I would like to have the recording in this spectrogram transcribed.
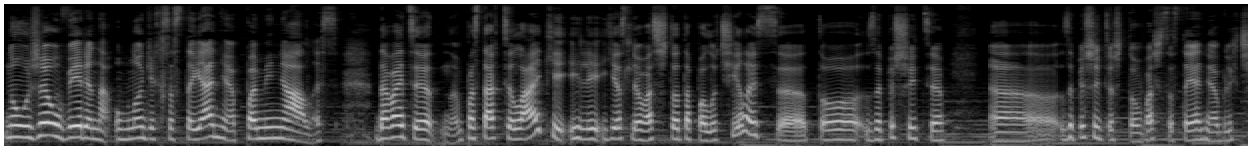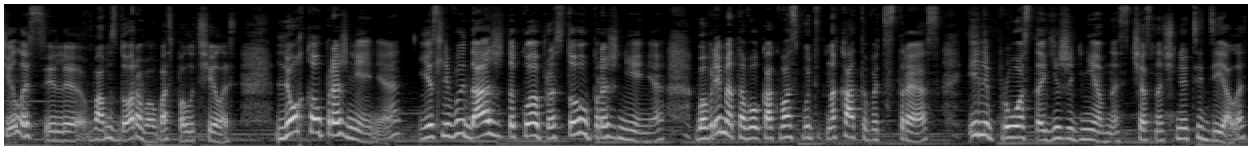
но уже уверенно у многих состояние поменялось. Давайте поставьте лайки или если у вас что-то получилось, э, то запишите запишите, что ваше состояние облегчилось или вам здорово, у вас получилось. Легкое упражнение, если вы даже такое простое упражнение во время того, как вас будет накатывать стресс или просто ежедневно сейчас начнете делать,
